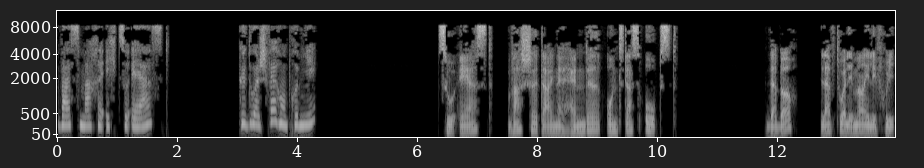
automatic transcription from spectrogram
Was mache ich zuerst? Que dois-je faire en premier? Zuerst, wasche deine Hände und das Obst. D'abord, lave-toi les mains et les fruits.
